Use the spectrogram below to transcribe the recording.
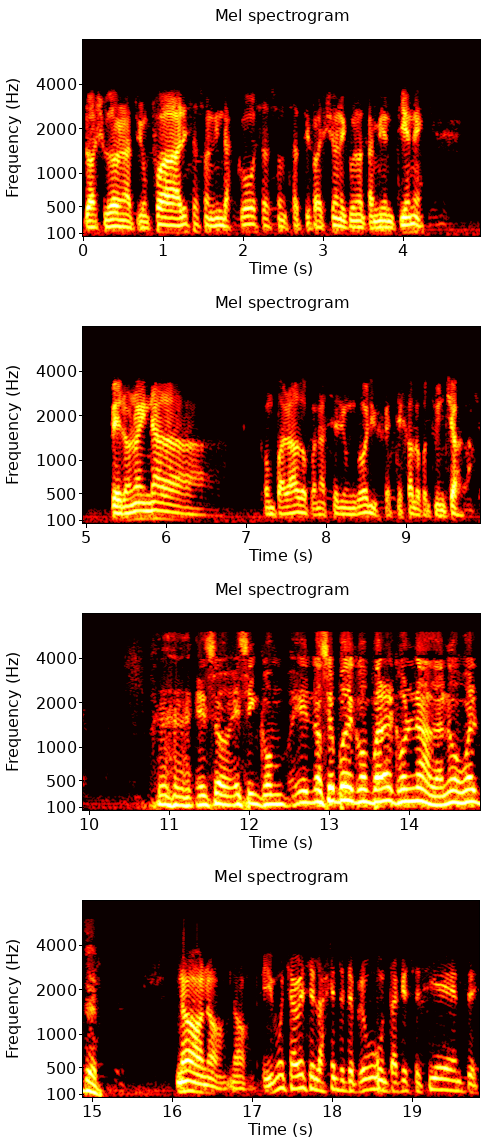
lo ayudaron a triunfar. Esas son lindas cosas, son satisfacciones que uno también tiene, pero no hay nada comparado con hacer un gol y festejarlo con tu hinchada. Eso es eh, no se puede comparar con nada, ¿no, Walter? No, no, no. Y muchas veces la gente te pregunta qué se siente.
